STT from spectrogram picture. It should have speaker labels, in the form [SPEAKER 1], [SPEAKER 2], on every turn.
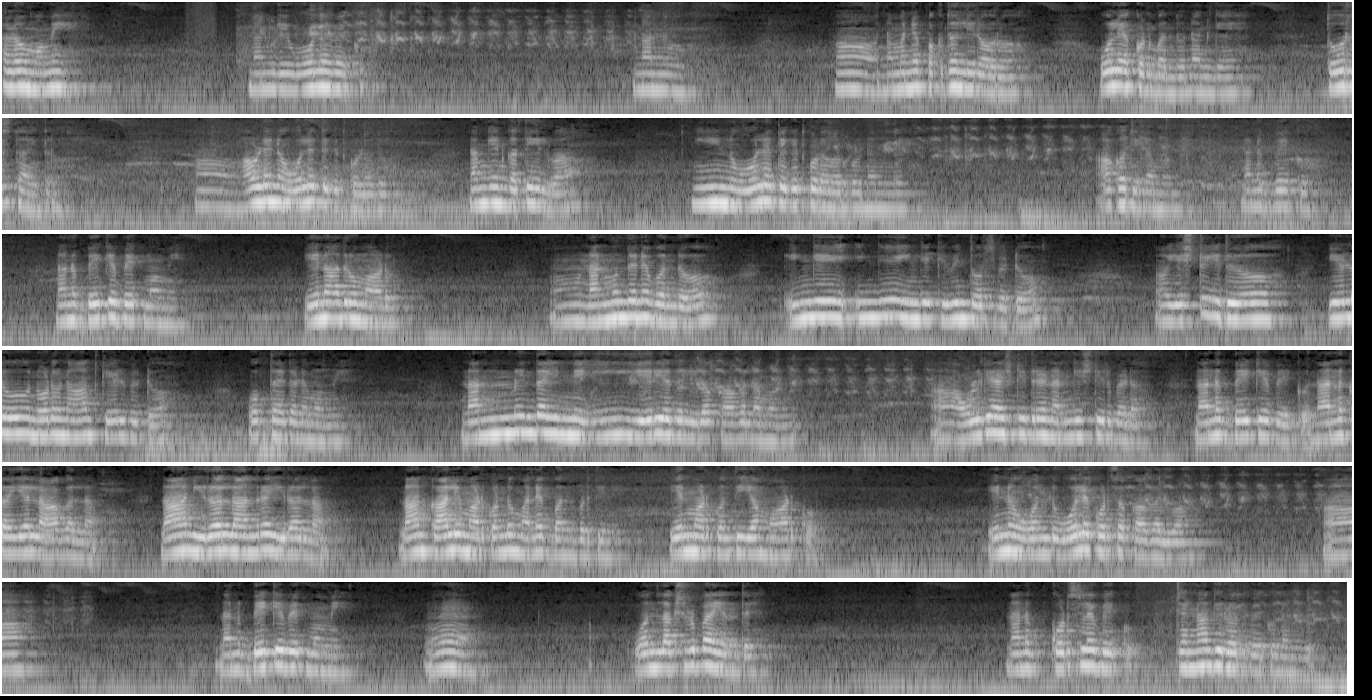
[SPEAKER 1] Hello mummy ನನಗೆ ಓಲೇಬೇಕು ನಾನು, ಹಾಂ, ನಮ್ಮನೆ ಪಕ್ಕದಲ್ಲಿರೋರು ಓಲೆ ಹಾಕ್ಕೊಂಡು ಬಂದು ನನಗೆ ತೋರಿಸ್ತಾ ಇದ್ರು. ಹಾಂ, ಅವಳೇನ ಓಲೆ ತೆಗೆದುಕೊಳ್ಳೋದು. ನಮಗೇನು ಗತಿ ಇಲ್ವಾ? ನೀನು ಓಲೆ ತೆಗೆದುಕೊಡೋವರೆಗೂ ನನಗೆ ಆಗೋದಿಲ್ಲ, ಮಮ್ಮಿ. ನನಗೆ ಬೇಕು. ನನಗೆ ಬೇಕೇ ಬೇಕು, ಮಮ್ಮಿ. ಏನಾದರೂ ಮಾಡು. ನನ್ನ ಮುಂದೆನೇ ಬಂದು ಹಿಂಗೆ ಹಿಂಗೆ ಹಿಂಗೆ ಕಿವಿನ ತೋರಿಸ್ಬಿಟ್ಟು ಎಷ್ಟು ಇದು? ಹೇಳು, ನೋಡೋಣ ಅಂತ ಕೇಳಿಬಿಟ್ಟು ಹೋಗ್ತಾ ಇದ್ದಾಳೆ ಮಮ್ಮಿ. ನನ್ನಿಂದ ಇನ್ನೇ ಈ ಏರಿಯಾದಲ್ಲಿ ಇರೋಕ್ಕಾಗಲ್ಲ ಮಮ್ಮಿ. ಅವಳಿಗೆ ಅಷ್ಟಿದ್ರೆ ನನಗಿಷ್ಟಿರಬೇಡ. ನನಗೆ ಬೇಕೇ ಬೇಕು. ನನ್ನ ಕೈಯಲ್ಲಿ ಆಗಲ್ಲ. ನಾನು ಇರಲ್ಲ ಅಂದರೆ ಇರಲ್ಲ. ನಾನು ಖಾಲಿ ಮಾಡಿಕೊಂಡು ಮನೆಗೆ ಬಂದುಬಿಡ್ತೀನಿ. ಏನು ಮಾಡ್ಕೊತೀಯ ಮಾಡ್ಕೊ. ಇನ್ನು ಒಂದು ಓಲೆ ಕೊಡ್ಸೋಕ್ಕಾಗಲ್ವಾ? ಹಾಂ. ನನಗೆ ಬೇಕೇ ಬೇಕು ಮಮ್ಮಿ. ಹ್ಞೂ ಒಂದು ಲಕ್ಷ ರೂಪಾಯಿ ಅಂತೆ. ನನಗೆ ಕೊಡಿಸ್ಲೇಬೇಕು. ಚೆನ್ನಾಗಿರೋದು ಬೇಕು ನನಗೆ.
